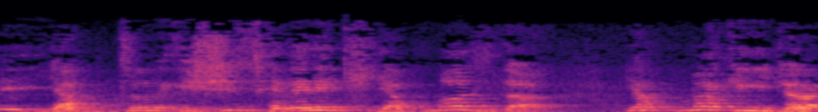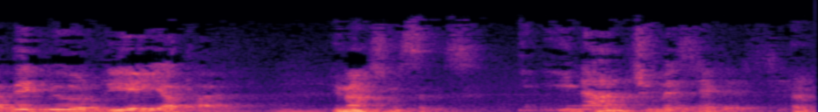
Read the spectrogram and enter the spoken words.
e, yaptığı işi severek yapmaz da yapmak icap ediyor diye yapar. İnanç meselesi. İnanç meselesi. Evet.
